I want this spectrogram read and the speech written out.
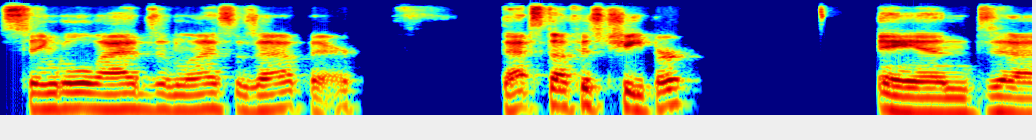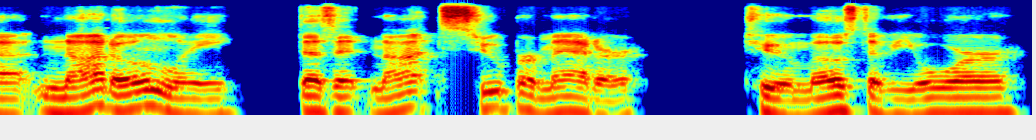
single lads and lasses out there. That stuff is cheaper. And uh, not only does it not super matter to most of your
